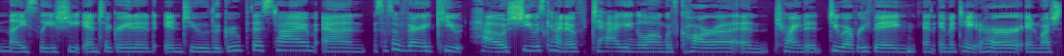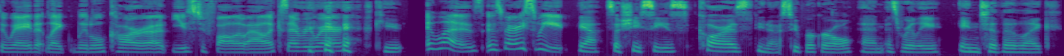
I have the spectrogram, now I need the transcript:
nicely she integrated into the group this time. And it's also very cute how she was kind of tagging along with Kara and trying to do everything and imitate her in much the way that like little Kara used to follow Alex everywhere. cute. It was. It was very sweet. Yeah. So she sees Kara's, you know, Supergirl and is really into the like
